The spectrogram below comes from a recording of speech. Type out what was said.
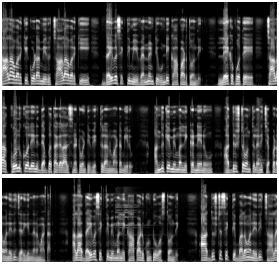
చాలా వరకు కూడా మీరు చాలా వరకు దైవశక్తి మీ వెన్నంటి ఉండి కాపాడుతోంది. లేకపోతే చాలా కోలుకోలేని దెబ్బ తగలాల్సినటువంటి వ్యక్తులన్నమాట మీరు. అందుకే మిమ్మల్ని ఇక్కడ నేను అదృష్టవంతులని చెప్పడం అనేది జరిగిందనమాట. అలా దైవశక్తి మిమ్మల్ని కాపాడుకుంటూ వస్తోంది. ఆ దుష్టశక్తి బలం అనేది చాలా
